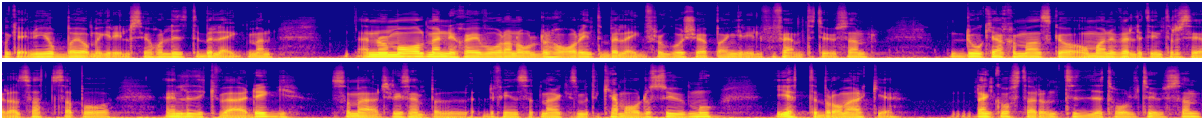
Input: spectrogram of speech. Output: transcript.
okay, nu jobbar jag med grill så jag har lite belägg men en normal människa i våran ålder har inte belägg för att gå och köpa en grill för 50 000. Då kanske man ska, om man är väldigt intresserad, satsa på en likvärdig som är till exempel, det finns ett märke som heter Kamado Sumo Jättebra märke. Den kostar runt 10-12 tusen.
